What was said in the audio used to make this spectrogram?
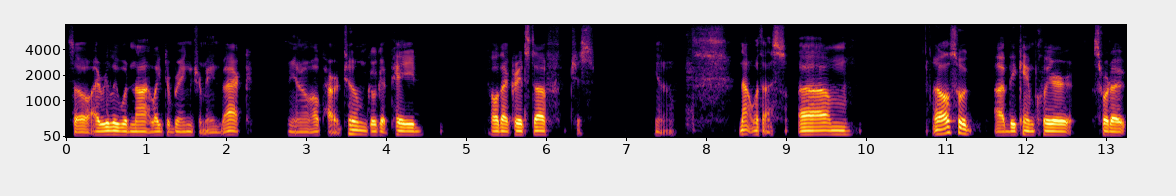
So I really would not like to bring Germain back. You know, all power to him. Go get paid, all that great stuff. Just you know, not with us. Um, I also uh, became clear, sort of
